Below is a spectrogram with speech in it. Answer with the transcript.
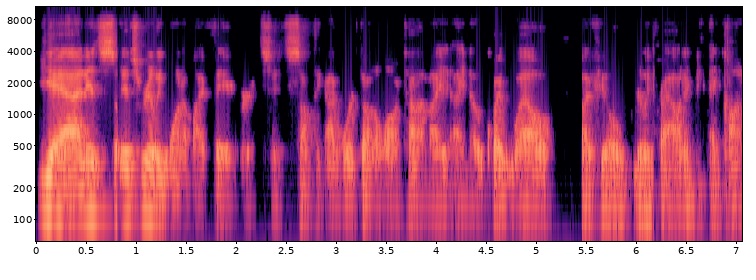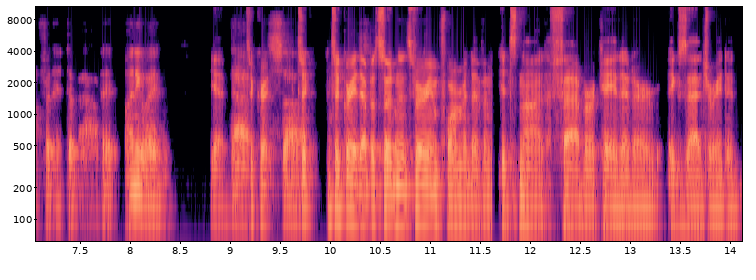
Yeah, and it's it's really one of my favorites. It's something I've worked on a long time. I, I know quite well. I feel really proud and, and confident about it. Anyway, yeah, it's a great uh, it's, a, it's a great episode and it's very informative and it's not fabricated or exaggerated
